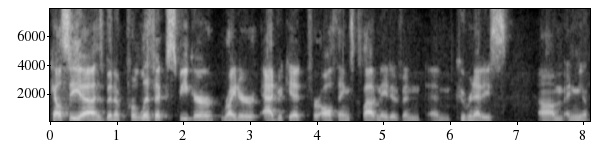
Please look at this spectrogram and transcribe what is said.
Kelsey uh, has been a prolific speaker, writer, advocate for all things cloud native and, and Kubernetes. Um, and, you know,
